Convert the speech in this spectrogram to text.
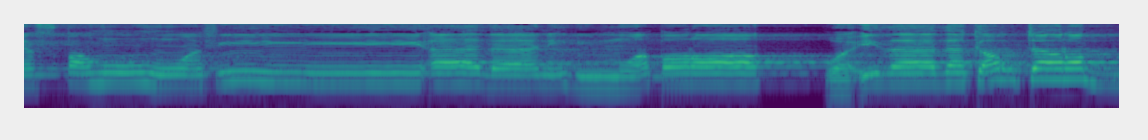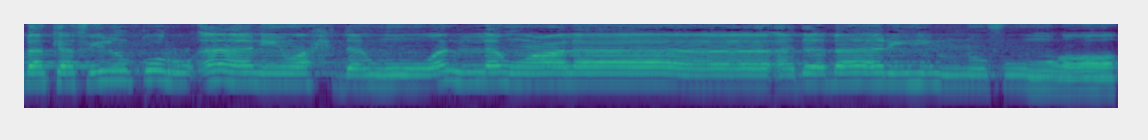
يفقهوه وفي آذانهم وقرا. وإذا ذكرت ربك في القرآن وحده ولوا على أدبارهم نفورا.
